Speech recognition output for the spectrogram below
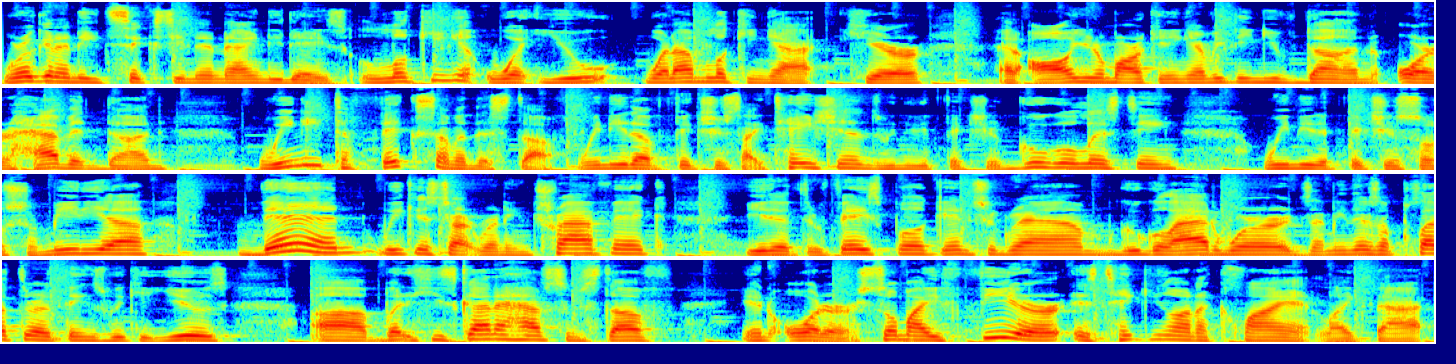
we're going to need 60 to 90 days. Looking at what you what I'm looking at here at all your marketing, everything you've done or haven't done, we need to fix some of this stuff. We need to fix your citations. We need to fix your Google listing. We need to fix your social media. Then we can start running traffic either through Facebook, Instagram, Google AdWords. I mean, there's a plethora of things we could use, uh, but he's got to have some stuff in order. So, my fear is taking on a client like that,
